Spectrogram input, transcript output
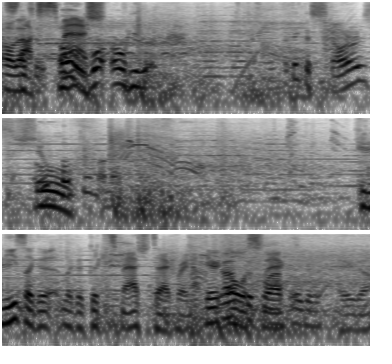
oh, stock that's smash, Oh, oh, he. look- I think the stars shield poked him. I'm not sure. he needs like a like a good smash attack right now. There, oh, a smack. There you go.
